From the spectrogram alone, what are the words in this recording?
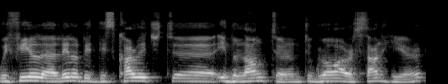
we feel a little bit discouraged uh, in the long term to grow our son here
